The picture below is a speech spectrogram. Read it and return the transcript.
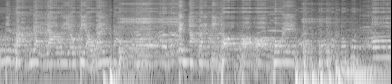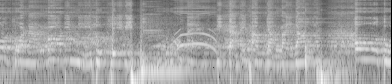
คนที่สามใหญ่ยาวเรียวเสี่ยวได้ใจเป็นอะไรที่ชอบขอขอบโคยโอ้ตัวนางก็ดิ้นหนีสุดชีวิต แต่หมดสิทธิ์จะให้ทำอย่างไรได้ โอ้ตัว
